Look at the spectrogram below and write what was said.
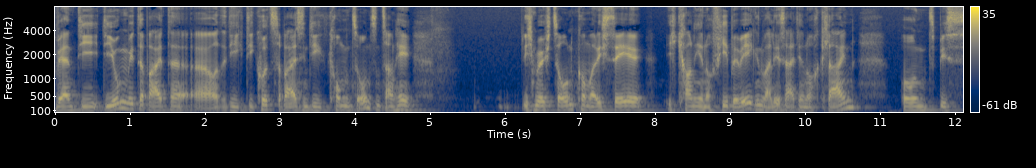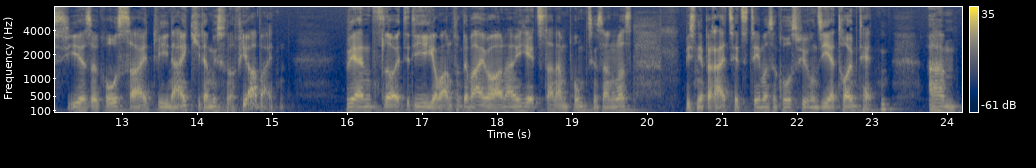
Während die, die jungen Mitarbeiter äh, oder die, die kurz dabei sind, die kommen zu uns und sagen, hey, ich möchte zu uns kommen, weil ich sehe, ich kann hier noch viel bewegen, weil ihr seid ja noch klein und bis ihr so groß seid wie Nike, da müssen wir noch viel arbeiten. Während Leute, die am Anfang dabei waren, eigentlich jetzt an einem Punkt sind und sagen, was, wir sind ja bereits jetzt Thema so groß, wie wir uns je erträumt hätten. Ähm,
